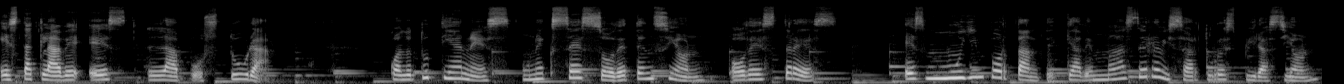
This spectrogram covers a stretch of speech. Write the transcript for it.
Esta clave es la postura. Cuando tú tienes un exceso de tensión o de estrés, es muy importante que además de revisar tu respiración,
